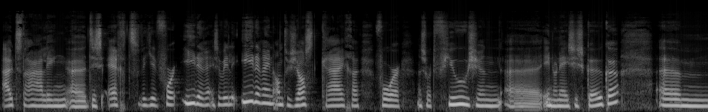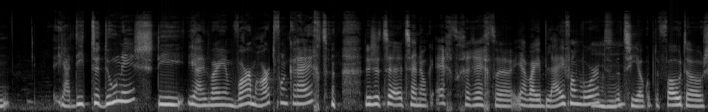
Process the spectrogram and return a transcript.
uitstraling. Eh, het is echt, weet je, voor iedereen. Ze willen iedereen enthousiast krijgen voor een soort fusion eh Indonesische keuken. Ehm, ja, die te doen is, die, ja, waar je een warm hart van krijgt. Dus het, eh, het zijn ook echt gerechten ja, waar je blij van wordt. Mhm. Dat zie je ook op de foto's.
